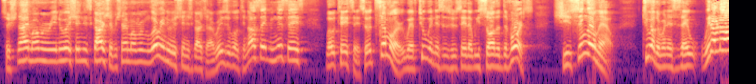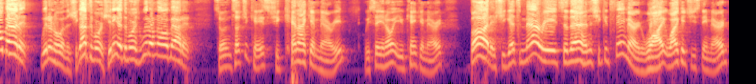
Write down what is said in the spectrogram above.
So Shnaim Omer Renua Sheniskarsha, Shnaim Omer Lo Renua Sheniskarsha, Rezu Lo Tinase, Bimnises, Lo Tese. So it's similar. We have two witnesses who say that we saw the divorce. She's single now. Two other witnesses say, we don't know about it. We don't know whether she got divorced, she didn't get divorced, we don't know about it. So in such a case, she cannot get married. We say, you know what, you can't get married. But if she gets married, so then she could stay married. Why? Why could she stay married?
